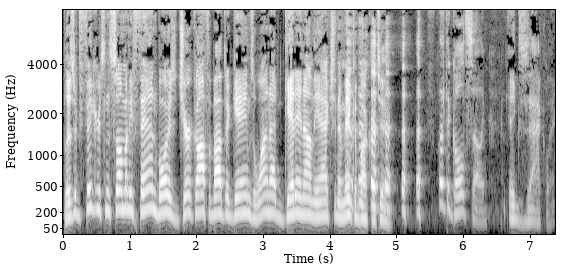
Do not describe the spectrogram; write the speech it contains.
Blizzard figures since so many fanboys jerk off about their games, why not get in on the action and make a buck or two? Let the gold selling. Exactly.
